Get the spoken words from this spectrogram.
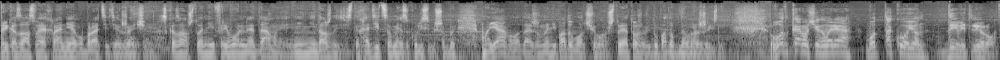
приказал своей охране убрать этих женщин. Сказал, что они фривольные дамы, не, не должны здесь находиться у меня за кулисами, чтобы моя молодая жена не подумала чего, что я тоже веду подобный образ жизни. Вот, короче говоря, вот такой он Дэвид Лерот.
